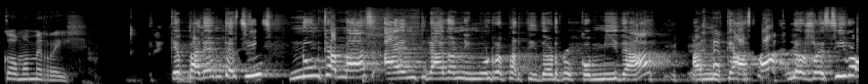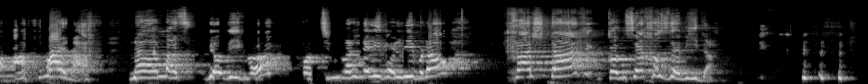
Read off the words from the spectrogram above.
¿Cómo me reí? Que paréntesis, nunca más ha entrado ningún repartidor de comida a mi casa, los recibo afuera. Nada más yo digo, por si no han leído el libro, hashtag consejos de vida.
